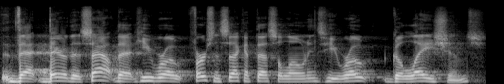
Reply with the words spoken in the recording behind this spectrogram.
that bear this out that he wrote 1st and 2nd Thessalonians, he wrote Galatians,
